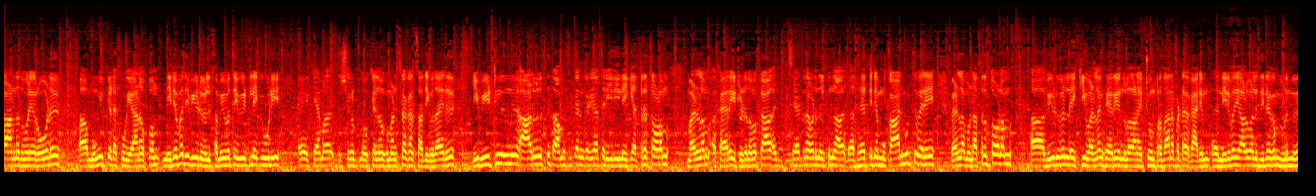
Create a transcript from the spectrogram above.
കാണുന്നത് പോലെ റോഡ് മുങ്ങിക്കിടക്കുകയാണ്. ഒപ്പം നിരവധി വീടുകൾ സമീപത്തെ വീട്ടിലേക്ക് കൂടി ക്യാമറ ദൃശ്യങ്ങൾ നോക്കിയാൽ നമുക്ക് മനസ്സിലാക്കാൻ സാധിക്കും. അതായത് ഈ വീട്ടിൽ നിന്ന് ആളുകൾക്ക് താമസിക്കാൻ കഴിയാത്ത രീതിയിലേക്ക് അത്രത്തോളം വെള്ളം കയറിയിട്ടുണ്ട്. നമുക്ക് ആ ചേട്ടൻ അവിടെ നിൽക്കുന്ന അദ്ദേഹത്തിന്റെ കാൽമുട്ട് വരെ വെള്ളമുണ്ട്. അത്രത്തോളം വീടുകളിലേക്ക് വെള്ളം കയറി എന്നുള്ളതാണ് ഏറ്റവും പ്രധാനപ്പെട്ട കാര്യം നിരവധി ആളുകൾ ഇതിനകം ഇവിടുന്ന്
